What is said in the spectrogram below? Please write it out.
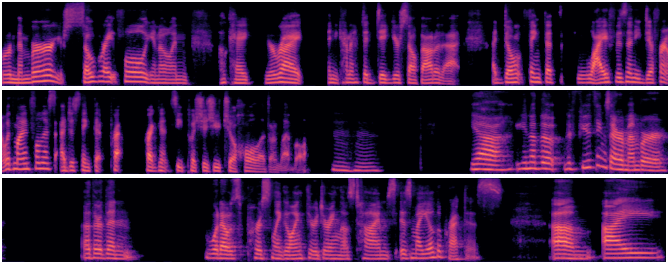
Remember, you're so grateful, you know, and okay, you're right. And you kind of have to dig yourself out of that. I don't think that life is any different with mindfulness. I just think that pre- pregnancy pushes you to a whole other level. Mm-hmm. Yeah. You know, the, the few things I remember other than what I was personally going through during those times is my yoga practice. Um, I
